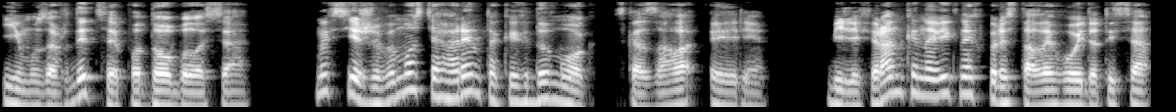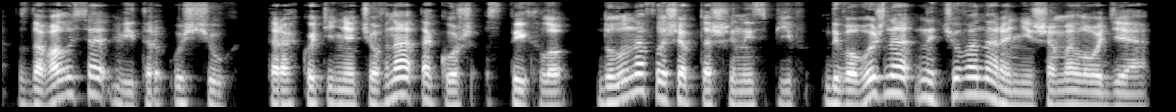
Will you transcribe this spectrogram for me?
і йому завжди це подобалося. Ми всі живемо з тягарем таких думок, сказала Ері. Білі фіранки на вікнах перестали гойдатися, здавалося, вітер ущух. Терехкотіння човна також стихло, долунав лише пташиний спів, дивовижна, нечувана раніше мелодія.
